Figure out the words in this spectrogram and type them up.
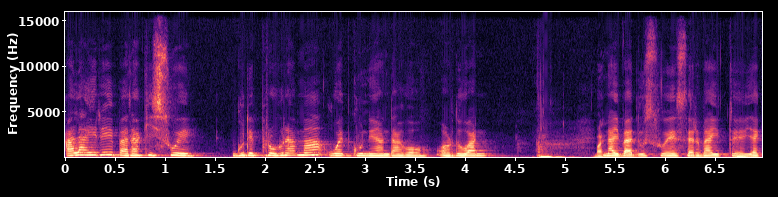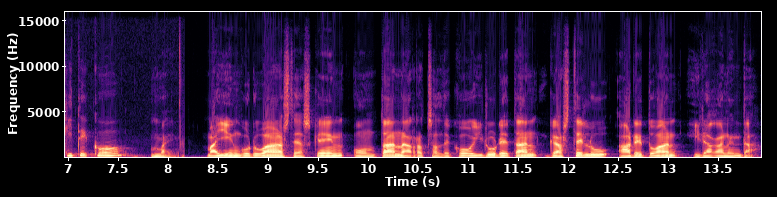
ala ere, barakizue, gure programa webgunean dago, orduan, bai. nahi baduzue zerbait jakiteko. Bai. Maien gurua, azte azken, ontan arratsaldeko iruretan, gaztelu aretoan iraganen da.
